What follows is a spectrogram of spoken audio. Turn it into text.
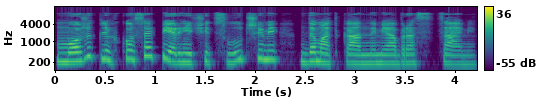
может легко соперничать с лучшими домотканными образцами.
